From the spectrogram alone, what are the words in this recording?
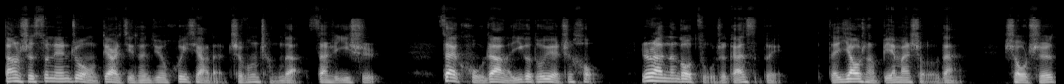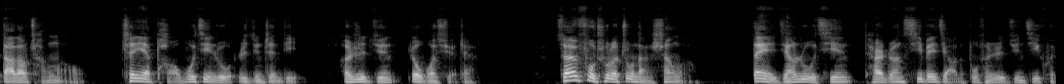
当时，孙连仲第二集团军麾下的赤峰城的三十一师，在苦战了一个多月之后，仍然能够组织敢死队，在腰上别满手榴弹，手持大刀长矛。趁夜跑步进入日军阵地，和日军肉搏血战，虽然付出了重大的伤亡，但也将入侵台儿庄西北角的部分日军击溃。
